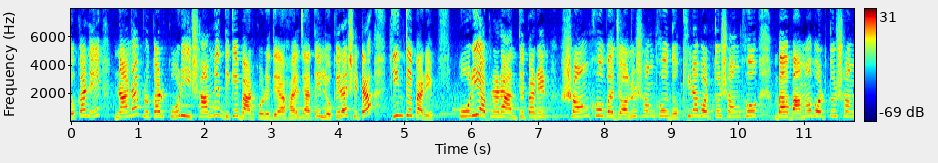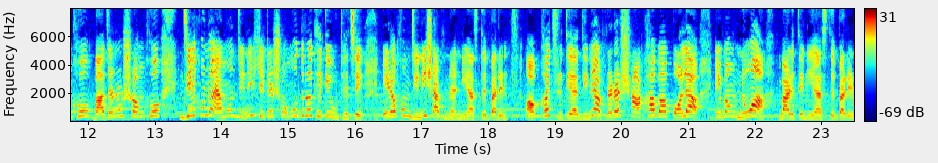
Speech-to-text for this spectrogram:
দোকানে নানা প্রকার কড়ি সামনের দিকে বার করে দেওয়া হয় যাতে লোকেরা সেটা কিনতে পারে। কড়ি আপনারা আনতে পারেন শঙ্খ বা জলশঙ্খ, দক্ষিণাবর্ত শঙ্খ বা বামাবর্ত শঙ্খ, বাজানোর শঙ্খ যে কোনো এমন জিনিস যেটা সমুদ্র থেকে উঠেছে। এরকম জিনিস আপনারা নিয়ে আসতে পারেন। অক্ষয় তৃতীয়ার দিনে আপনারা শাখা বা পলা এবং নোয়া বাড়িতে নিয়ে আসতে পারেন।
